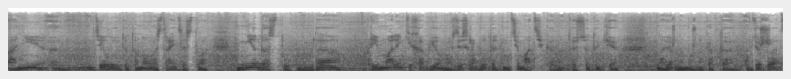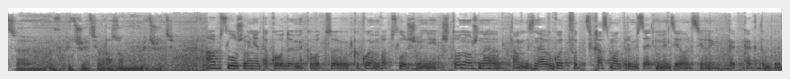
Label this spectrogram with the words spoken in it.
они э, делают это новое строительство недоступным. Да? При маленьких объемах здесь работает математика. Да? То есть все-таки, наверное, можно как-то удержаться в бюджете, в разумном бюджете. А обслуживание такого домика, вот э, какое в обслуживании? Что нужно, там, не знаю, в год вот осмотр обязательно делать или как, как это будет?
